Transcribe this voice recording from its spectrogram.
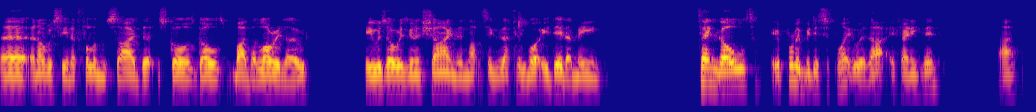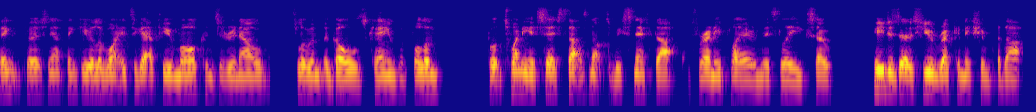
uh, and obviously in a Fulham side that scores goals by the lorry load, he was always going to shine, and that's exactly what he did. I mean, 10 goals, he'd probably be disappointed with that, if anything. I think, personally, I think he will have wanted to get a few more considering how fluent the goals came for Fulham. But 20 assists, that's not to be sniffed at for any player in this league. So he deserves huge recognition for that.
